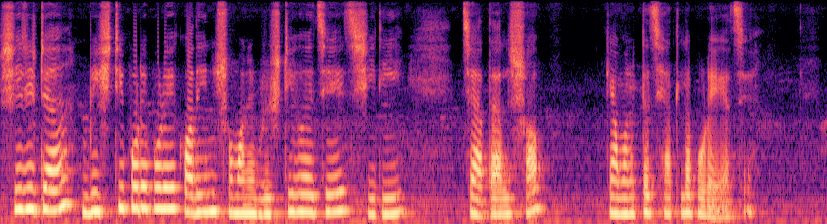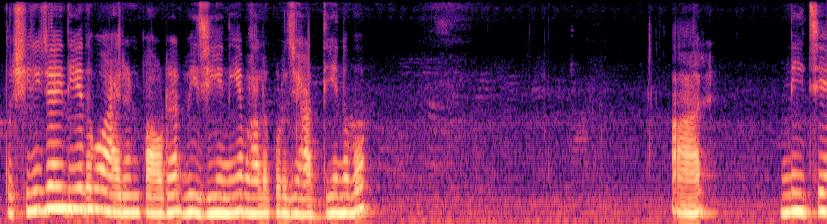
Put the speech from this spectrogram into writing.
সিঁড়িটা বৃষ্টি পড়ে পড়ে কদিন সমানে বৃষ্টি হয়েছে, সিঁড়ি, চাতাল সব কেমন একটা ছ্যাতলা পড়ে গেছে। তো সিঁড়িটাই দিয়ে দেবো আয়রন পাউডার ভিজিয়ে নিয়ে ভালো করে ঝাড় দিয়ে নেব। আর নিচে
